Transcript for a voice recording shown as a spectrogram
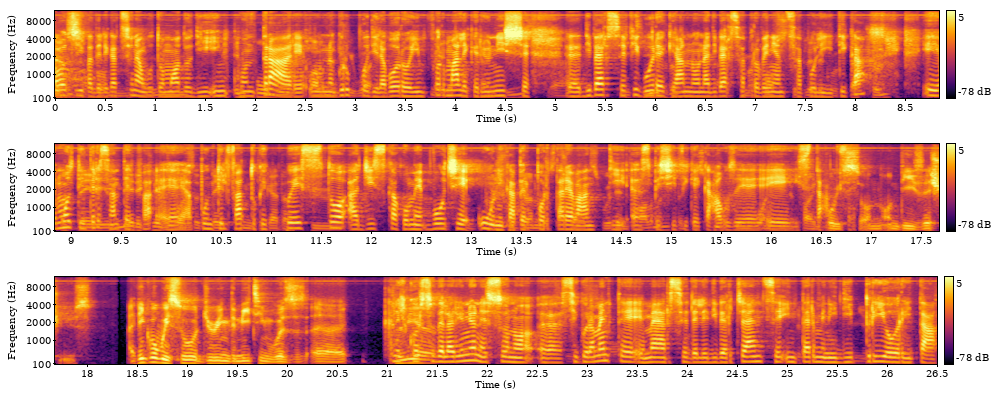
Oggi la delegazione ha avuto modo di incontrare un gruppo di lavoro informale che riunisce eh, diverse figure che hanno una diversa provenienza politica. e molto interessante è, è appunto il fatto che questo agisca come voce unica per portare avanti eh, specifiche cause e istanze. Nel corso della riunione sono eh, sicuramente emerse delle divergenze in termini di priorità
